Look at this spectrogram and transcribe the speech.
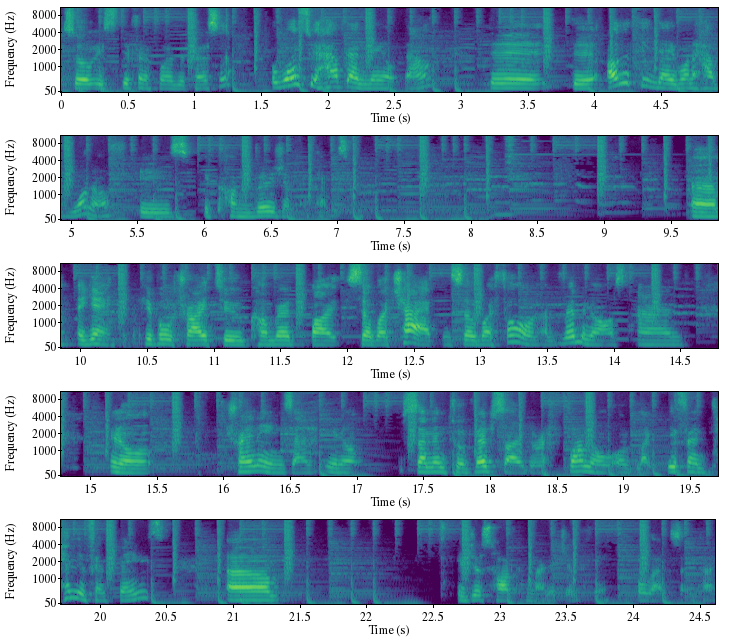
So it's different for every person. But once you have that nailed down, the, the other thing that you want to have one of is a conversion mechanism. Um, again, people try to convert by sell by chat and sell by phone and webinars and you know trainings and you know send them to a website or a funnel or like different 10 different things um, it's just hard to manage everything all at the same time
